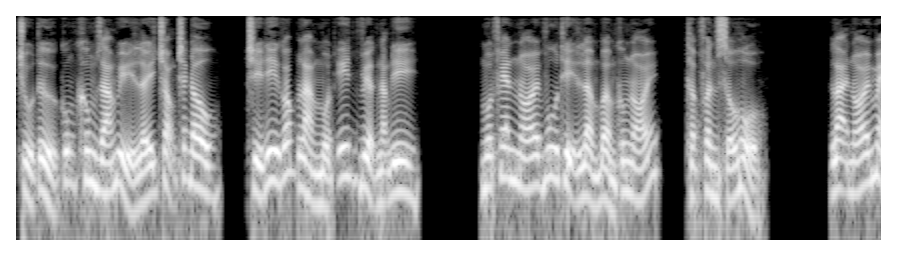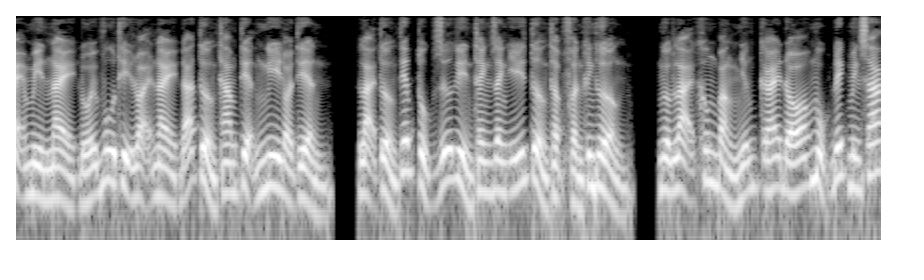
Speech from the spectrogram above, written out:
chủ tử cũng không dám ủy lấy trọng trách đâu, chỉ đi góc làm một ít việc nặng đi. Một phen nói Vu thị lẩm bẩm không nói, thập phần xấu hổ. Lại nói mẹ mìn này đối Vu thị loại này đã tưởng tham tiện nghi đòi tiền, lại tưởng tiếp tục giữ gìn thanh danh ý tưởng thập phần khinh thường, ngược lại không bằng những cái đó mục đích minh xác,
